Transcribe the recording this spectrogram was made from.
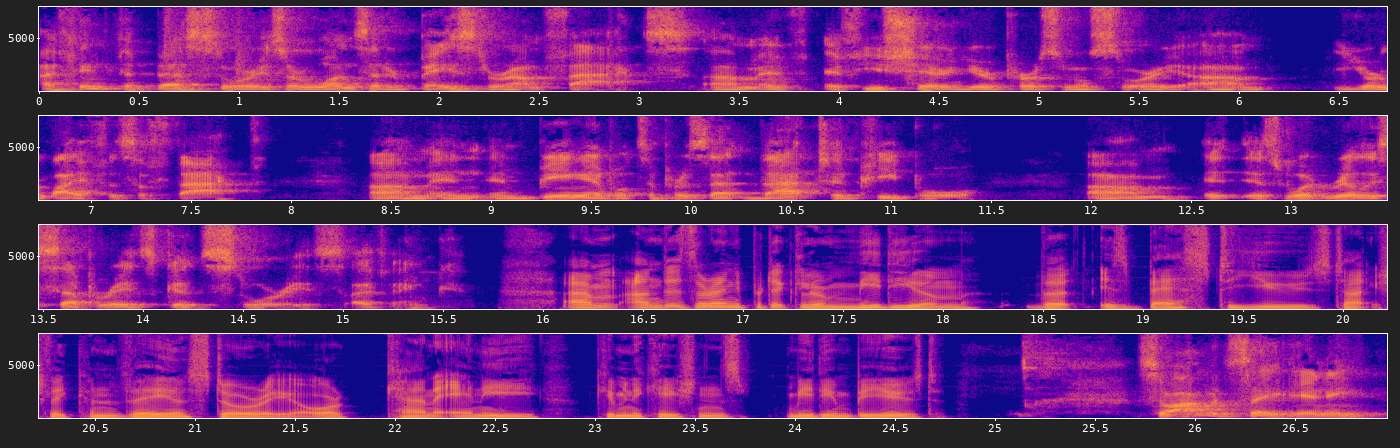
I think the best stories are ones that are based around facts. Um, if if you share your personal story, um, your life is a fact, um, and and being able to present that to people um, is what really separates good stories. I think. Um, and is there any particular medium that is best to use to actually convey a story, or can any communications medium be used? So I would say any.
